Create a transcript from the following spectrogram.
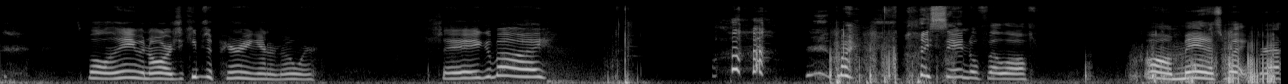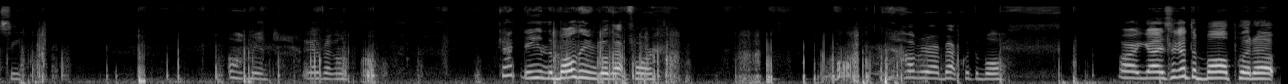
this ball ain't even ours. It keeps appearing out of nowhere. Say goodbye. my my sandal fell off. Oh man, it's wet and grassy. Oh man, I got it back on. God dang it, the ball didn't go that far. I'll be right back with the ball. Alright guys, I got the ball put up.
